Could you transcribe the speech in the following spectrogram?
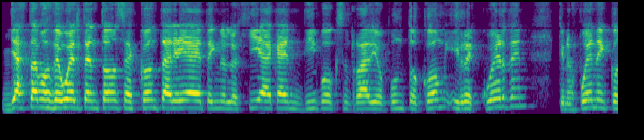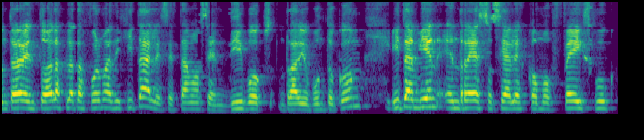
Ya estamos de vuelta entonces con tarea de tecnología acá en divoxradio.com y recuerden que nos pueden encontrar en todas las plataformas digitales. Estamos en divoxradio.com y también en redes sociales como Facebook,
